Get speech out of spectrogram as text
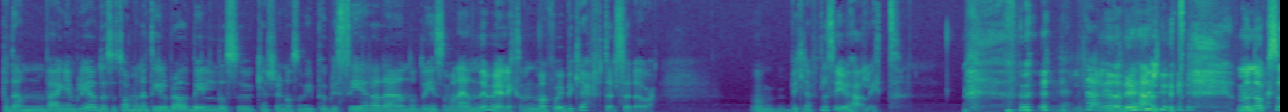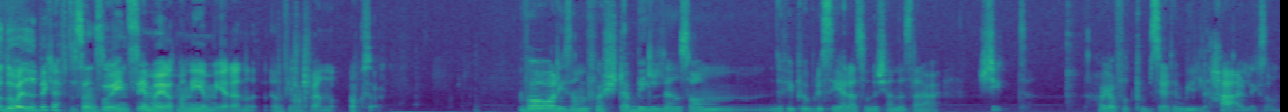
på den vägen blev det, så tar man en till bra bild och så kanske det är någon som vill publicera den och då inser man ännu mer liksom, man får ju bekräftelse då. Och bekräftelse är ju härligt. Väldigt härligt. ja, det är härligt. Men också då i bekräftelsen så inser man ju att man är mer än en flickvän också. Vad var liksom första bilden som du fick publicera som du kände så här, shit, har jag fått publicerat en bild här liksom?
